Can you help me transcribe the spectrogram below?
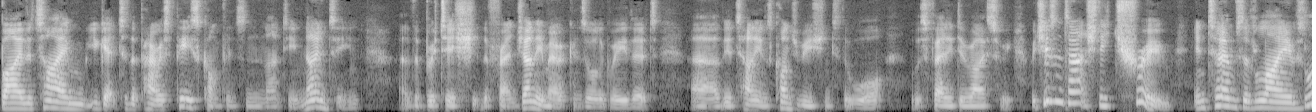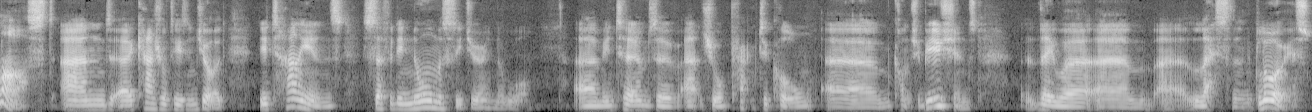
By the time you get to the Paris Peace Conference in 1919, uh, the British, the French, and the Americans all agree that uh, the Italians' contribution to the war was fairly derisory, which isn't actually true in terms of lives lost and uh, casualties endured. The Italians suffered enormously during the war. Um, in terms of actual practical um, contributions, they were um, uh, less than glorious.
